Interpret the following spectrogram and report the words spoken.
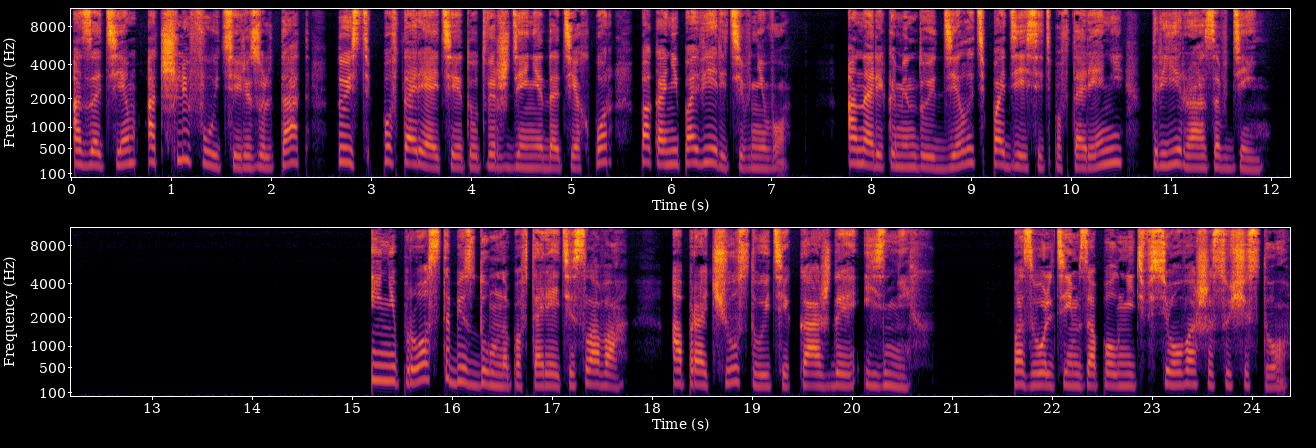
а затем отшлифуйте результат, то есть повторяйте это утверждение до тех пор, пока не поверите в него. Она рекомендует делать по 10 повторений 3 раза в день. И не просто бездумно повторяйте слова, а прочувствуйте каждое из них. Позвольте им заполнить все ваше существо.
